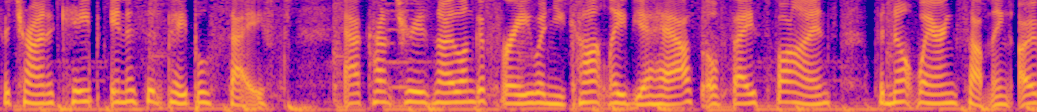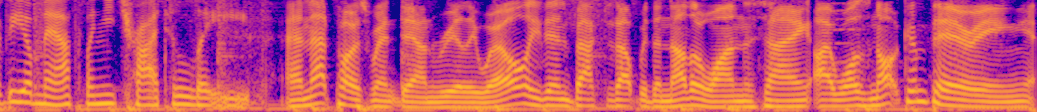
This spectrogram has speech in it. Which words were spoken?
for trying to keep innocent people safe. Our country is no longer free when you can't leave your house or face fines for not wearing something over your mouth when you try to leave. And that post went down really well. He then backed it up with another one saying, I was not comparing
